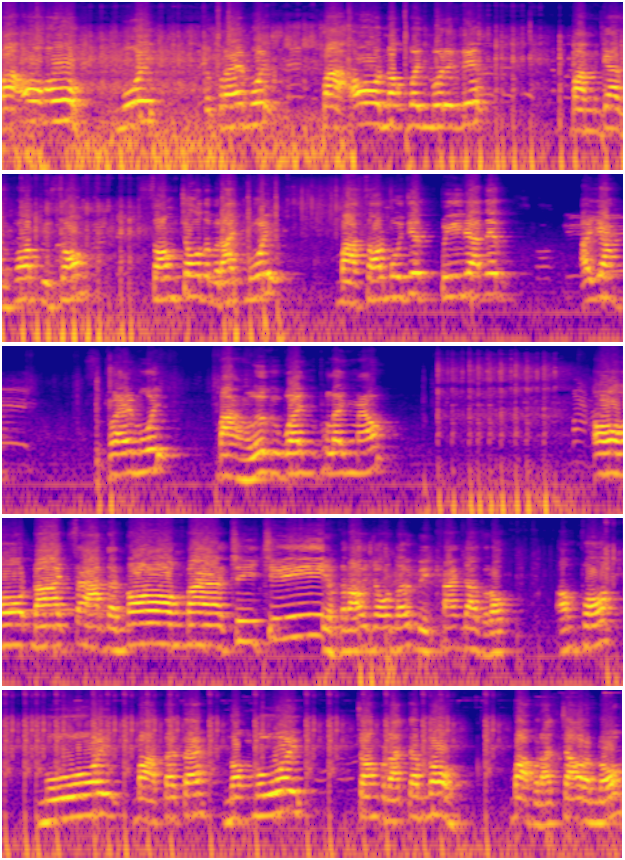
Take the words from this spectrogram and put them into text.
បាទអូអូមួយទៅប្រែមួយបាទអូណុកវិញមួយទៀតបាទមានការ support ពីសងសងចូលទៅបដាច់មួយបាទសល់មួយទៀតពីរទៀតអាយ៉ា spray មួយបាទខាងលើគឺវិញផ្លេញមកអូដាច់ស្អាតតែម្ដងបាទ GG ក្រោយចូលទៅពីខាងដល់សរុបអំពតមួយបាទតែតែណុកមួយចង់បដាច់តែម្ដងបាទបដាច់ចោលតែម្ដង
